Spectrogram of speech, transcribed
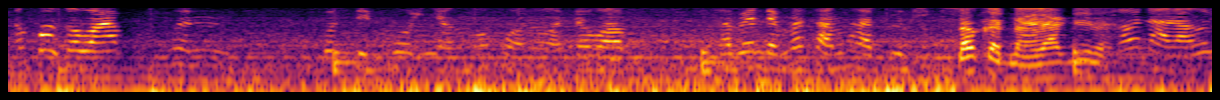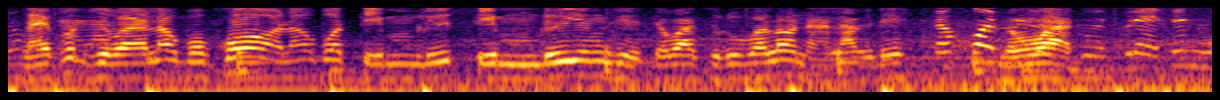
แล้วคนก็ว่าเพิ่นกติดพวกอีหยังมาขอหน่อยแต่ว่าถ้าเป็นเด็กมาสัมผัสเพิ่นอีกนี่เราเกิดน่ารักดีล่ะก็น่ารักหลายคนสิว่าเราบ่พ่อเราบ่เต็มหรือเต็มหรือยังสิแต่ว่าสรุปว่าเราน่ารักเด้แต่คนน้มันองเหลืวาอดเกิดไปได้แต่หนู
